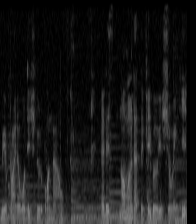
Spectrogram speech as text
We apply the voltage to the board now. It is normal that the cable is showing heat,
